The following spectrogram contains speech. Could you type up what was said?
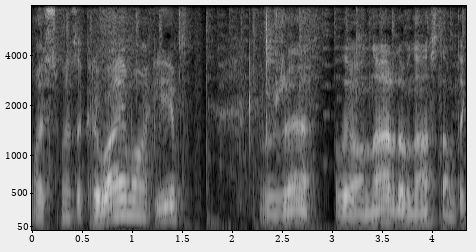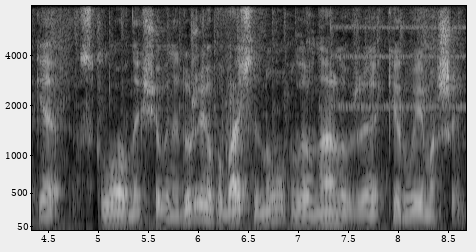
ось ми закриваємо і вже Леонардо в нас там таке скло в них, що ви не дуже його побачите. Ну, Леонардо вже керує машиною.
